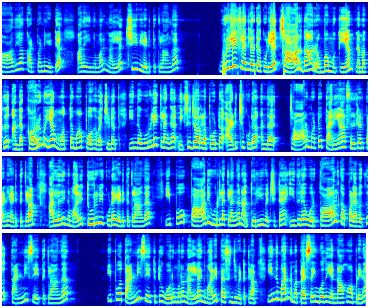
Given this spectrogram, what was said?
பாதியாக கட் பண்ணிவிட்டு அதை இந்த மாதிரி நல்லா சீவி எடுத்துக்கலாங்க. உருளைக்கிழங்கில் இருக்கக்கூடிய சார் தான் ரொம்ப முக்கியம். நமக்கு அந்த கருமையை மொத்தமாக போக வச்சிடும். இந்த உருளைக்கிழங்கை மிக்சி ஜாரில் போட்டு அடித்து கூட அந்த சாறு மட்டும் தனியாக ஃபில்டர் பண்ணி எடுத்துக்கலாம். அல்லது இந்த மாதிரி துருவி கூட எடுத்துக்கலாங்க. இப்போது பாதி உருளைக்கிழங்க நான் துருவி வச்சுட்டேன். இதில் ஒரு கால் கப் அளவுக்கு தண்ணி சேர்த்துக்கலாங்க. இப்போது தண்ணி சேர்த்துட்டு ஒரு முறை நல்லா இந்த மாதிரி பிசைஞ்சு விட்டுக்கலாம். இந்த மாதிரி நம்ம பிசையும் போது என்னாகும் அப்படின்னா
